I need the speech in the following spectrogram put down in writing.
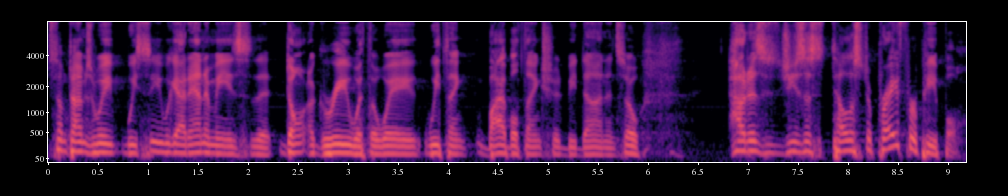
sometimes we, we see we got enemies that don't agree with the way we think Bible things should be done. And so, how does Jesus tell us to pray for people?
